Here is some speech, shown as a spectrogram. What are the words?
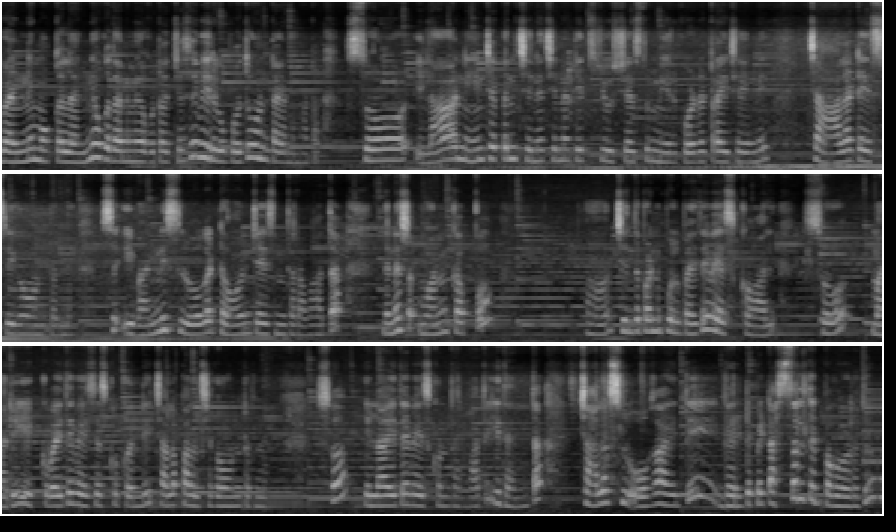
ఇవన్నీ మొక్కలన్నీ ఒకదాని మీద ఒకటి వచ్చేసి విరిగిపోతూ ఉంటాయి అన్నమాట సో ఇలా నేను చెప్పిన చిన్న చిన్న టిప్స్ యూస్ చేస్తూ మీరు కూడా ట్రై చేయండి. చాలా టేస్టీగా ఉంటుంది. సో ఇవన్నీ స్లోగా టర్న్ చేసిన తర్వాత దెన్ వన్ కప్పు చింతపండు పులుపు అయితే వేసుకోవాలి. సో మరీ ఎక్కువైతే వేసేసుకోకండి. చాలా పలచగా ఉంటుంది. సో ఇలా అయితే వేసుకున్న తర్వాత ఇదంతా చాలా స్లోగా అయితే గరిటె పెట్టి అస్సలు తిప్పకూడదు.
